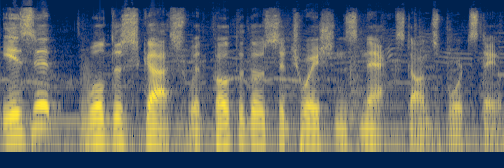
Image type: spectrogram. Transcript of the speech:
Is it? We'll discuss with both of those situations next on Sports Daily.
